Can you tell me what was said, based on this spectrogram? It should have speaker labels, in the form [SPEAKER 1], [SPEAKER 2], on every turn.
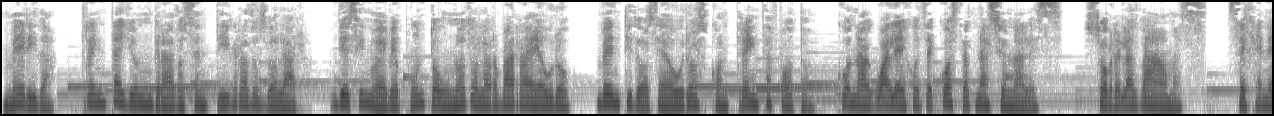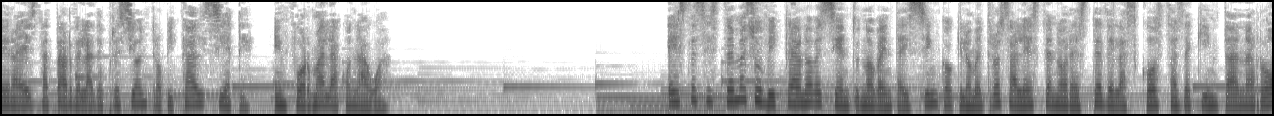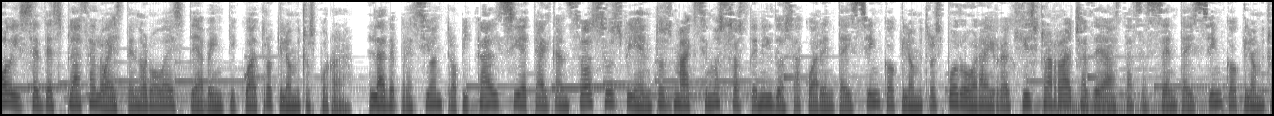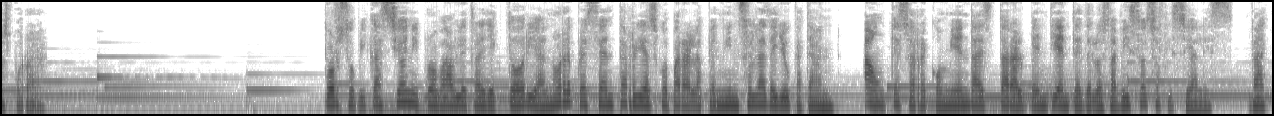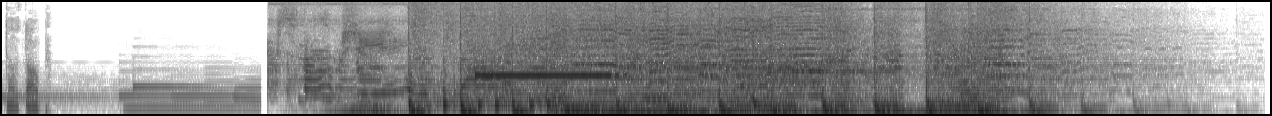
[SPEAKER 1] Mérida, 31 grados centígrados dólar, 19.1 dólar barra euro, 22 euros con 30 foto, con agua lejos de costas nacionales, sobre las Bahamas, se genera esta tarde la depresión tropical 7, informa la Conagua. Este sistema se ubica a 995 kilómetros al este-noreste de las costas de Quintana Roo y se desplaza al oeste-noroeste a 24 kilómetros por hora. La depresión tropical 7 alcanzó sus vientos máximos sostenidos a 45 kilómetros por hora y registra rachas de hasta 65 kilómetros por hora. Por su ubicación y probable trayectoria no representa riesgo para la península de Yucatán aunque se recomienda estar al pendiente de los avisos oficiales. Back top.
